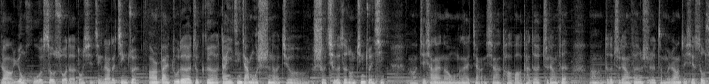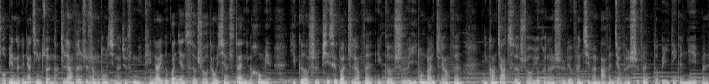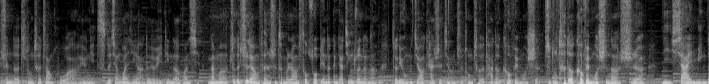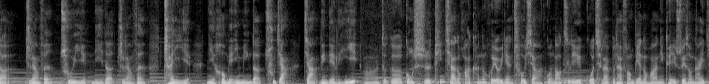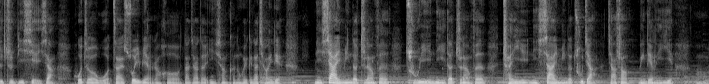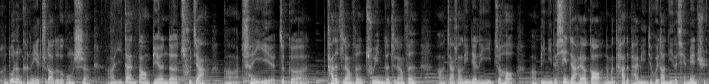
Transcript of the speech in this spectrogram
让用户搜索的东西尽量的精准，而百度的这个单一竞价模式呢，就舍弃了这种精准性。啊，接下来呢，我们来讲一下淘宝它的质量分。啊，这个质量分是怎么让这些搜索变得更加精准的？质量分是什么东西呢？就是你添加一个关键词的时候，它会显示在你的后面，一个是 PC 端质量分，一个是移动端质量分。你刚加词的时候，有可能是六分、七分、八分、九分、十分都不一定，跟你本身的直通车账户啊，还有你词的相关性啊，都有一定的关系。那么这个质量分是怎么让搜索变得更加精准的呢？这里我们就要开始讲直通车它的扣费模式。直通车的扣费模式呢，是你下一名的质量分除以你的质量分乘以你后面一名的出价。加零点零一，嗯，这个公式听起来的话可能会有一点抽象，如果脑子里过起来不太方便的话，你可以随手拿一支纸笔写一下，或者我再说一遍，然后大家的印象可能会更加强一点。你下一名的质量分除以你的质量分乘以你下一名的出价加上零点零一，嗯，很多人可能也知道这个公式啊，一旦当别人的出价啊乘以这个。它的质量分除以你的质量分啊，加上零点零一之后啊，比你的现价还要高，那么它的排名就会到你的前面去，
